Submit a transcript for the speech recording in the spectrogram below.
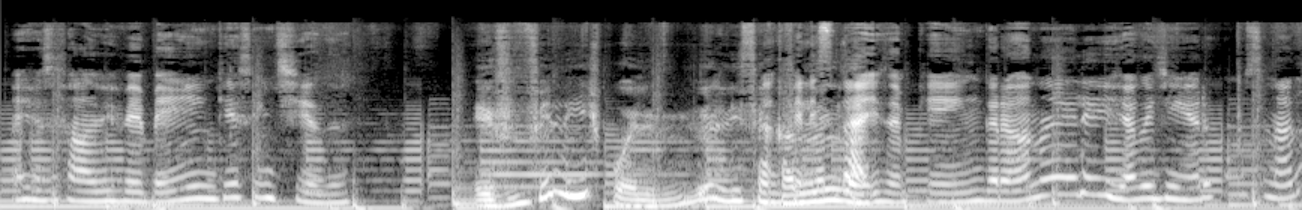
Mas você fala viver bem em que sentido? Ele vive feliz, pô. Ele vive feliz, cercado de felicidade, né? Porque em grana ele joga dinheiro como se nada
